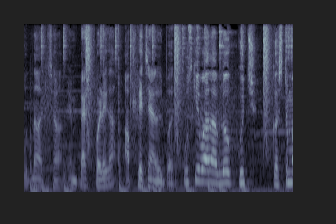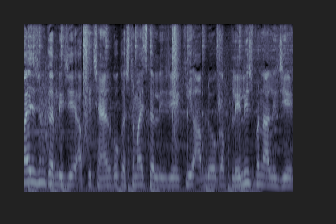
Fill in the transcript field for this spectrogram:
उतना अच्छा इम्पैक्ट पड़ेगा आपके चैनल पर। उसके बाद आप लोग कुछ कस्टमाइजेशन कर लीजिए, आपके चैनल को कस्टमाइज कर लीजिए कि आप लोगों का प्लेलिस्ट बना लीजिए।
